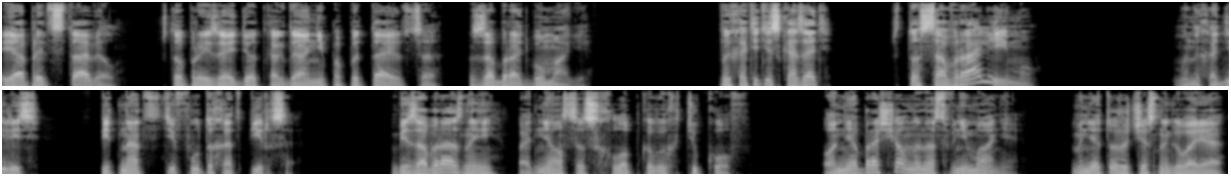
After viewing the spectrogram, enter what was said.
Я представил, что произойдет, когда они попытаются забрать бумаги. «Вы хотите сказать, что соврали ему?» Мы находились в пятнадцати футах от пирса. Безобразный поднялся с хлопковых тюков. Он не обращал на нас внимания. Мне тоже, честно говоря,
